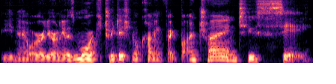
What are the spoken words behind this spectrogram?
you know, earlier and it was more traditional cunning fake, but I'm trying to see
